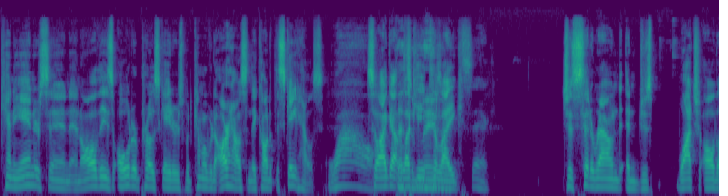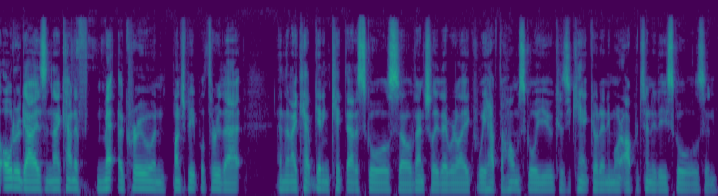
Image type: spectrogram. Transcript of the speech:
Kenny Anderson and all these older pro skaters would come over to our house, and they called it the skate house. wow. So I got That's lucky to like sick. just sit around and just watch all the older guys, and I kind of met a crew and a bunch of people through that. And then I kept getting kicked out of schools, so eventually they were like, "We have to homeschool you because you can't go to any more opportunity schools and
